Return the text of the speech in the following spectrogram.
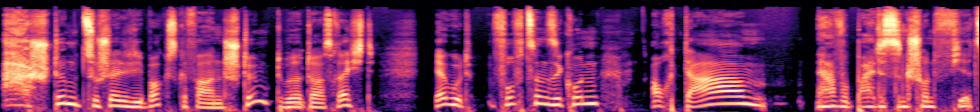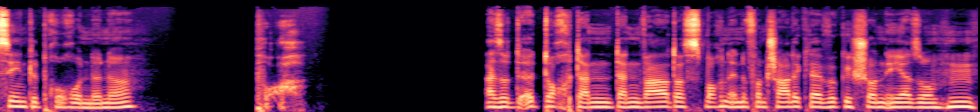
Ah, stimmt, zu schnell in die Box gefahren. Stimmt, du, du, hast recht. Ja, gut, 15 Sekunden. Auch da, ja, wobei das sind schon vier Zehntel pro Runde, ne? Boah. Also doch, dann, dann war das Wochenende von Charles Leclerc wirklich schon eher so, hm,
